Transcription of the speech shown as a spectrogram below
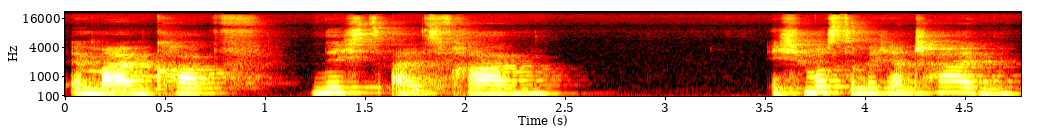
In meinem Kopf nichts als Fragen. Ich musste mich entscheiden.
